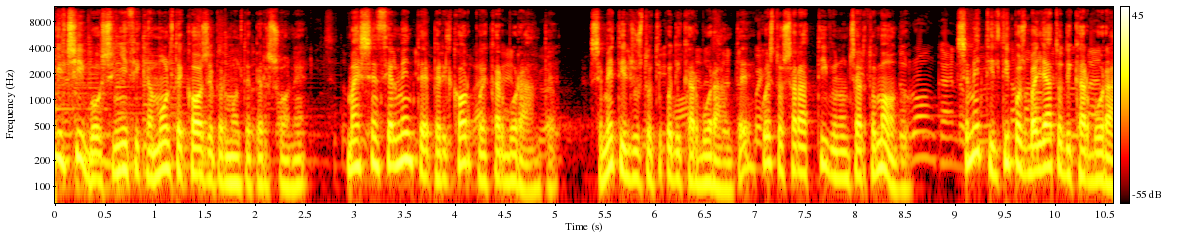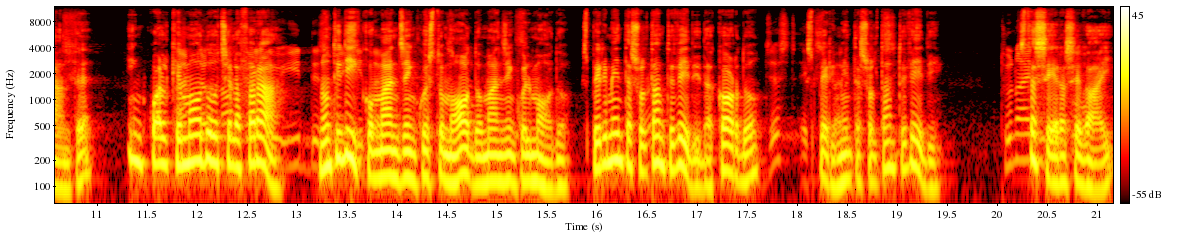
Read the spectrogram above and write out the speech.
Il cibo significa molte cose per molte persone, ma essenzialmente per il corpo è carburante. Se metti il giusto tipo di carburante, questo sarà attivo in un certo modo. Se metti il tipo sbagliato di carburante, in qualche modo ce la farà. Non ti dico mangia in questo modo, mangia in quel modo. Sperimenta soltanto e vedi, d'accordo? Sperimenta soltanto e vedi. Stasera, se vai,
